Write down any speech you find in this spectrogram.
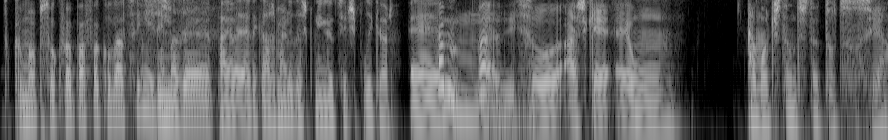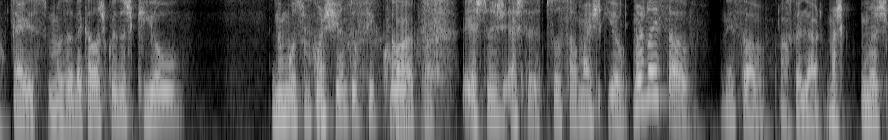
do que uma pessoa que vai para a faculdade sem isso. Sim, mas é, pá, é daquelas merdas que ninguém decide explicar. É, hum, Ah, isso acho que é, é um é uma questão de estatuto social. é isso, mas é daquelas coisas que eu. No meu subconsciente eu fico. Claro, claro. Esta, esta pessoa sabe mais do que eu. Mas nem sabe, nem sabe, Ah. se calhar. Mas, mas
